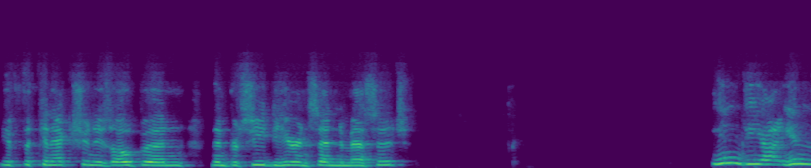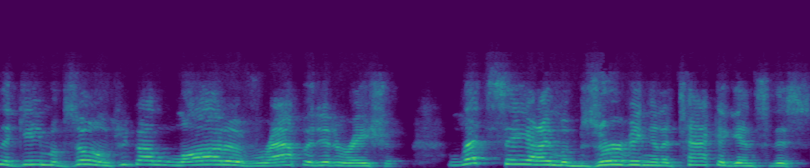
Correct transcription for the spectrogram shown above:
if the connection is open, then proceed to here and send a message. In the, in the game of zones, we've got a lot of rapid iteration. Let's say I'm observing an attack against this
